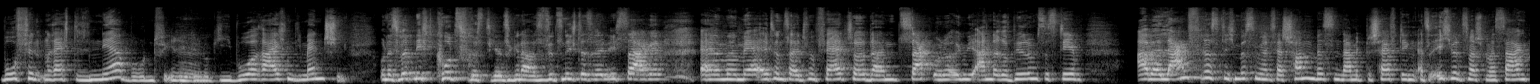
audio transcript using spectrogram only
wo finden Rechte den Nährboden für ihre mhm. Ideologie, wo erreichen die Menschen. Und es wird nicht kurzfristig, also genau, es ist jetzt nicht, dass wenn ich sage, ähm, mehr Elternzeit für Väter, dann zack, oder irgendwie andere Bildungssystem. Aber langfristig müssen wir uns ja schon ein bisschen damit beschäftigen. Also ich würde zum Beispiel mal sagen,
